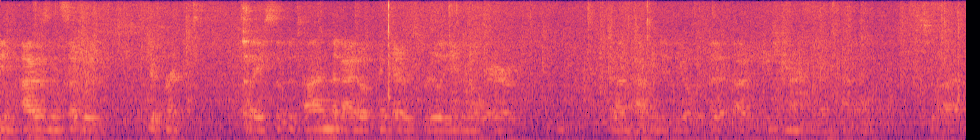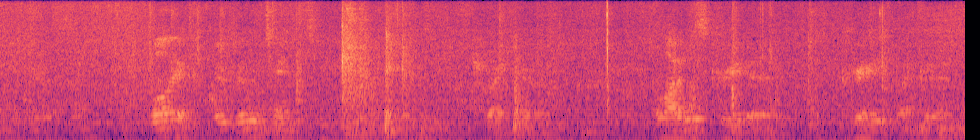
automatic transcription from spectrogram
mean, I was in such a different place at the time that I don't think I was really even aware of them having to deal with it. I was just trying to kind of survive and get through it. So. Well, it, it really changes who you like. Um, a lot of us create a create like a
